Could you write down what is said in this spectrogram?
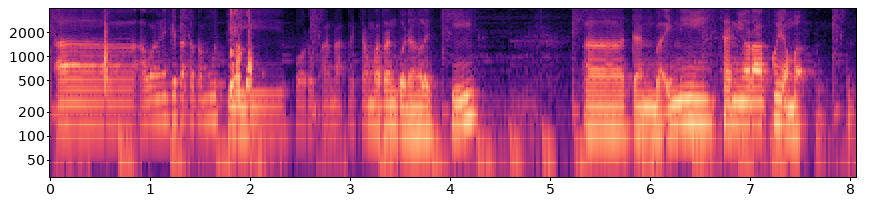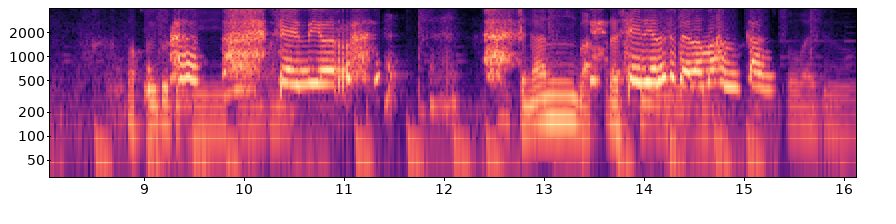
eh, awalnya kita ketemu di forum anak kecamatan Godang Legi Eh, dan Mbak ini senior aku ya Mbak. Waktu itu di senior dengan Mbak Resti. senior sudah lama hengkang Oh, waduh.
